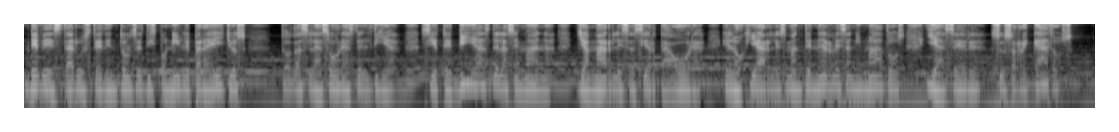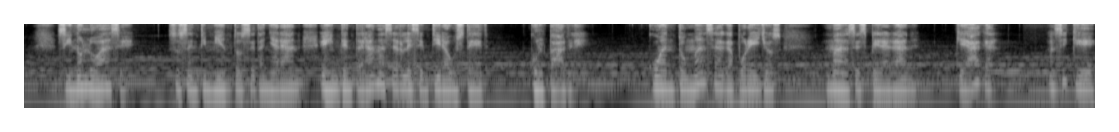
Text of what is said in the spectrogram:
Debe estar usted entonces disponible para ellos todas las horas del día, siete días de la semana, llamarles a cierta hora, elogiarles, mantenerles animados y hacer sus recados. Si no lo hace, sus sentimientos se dañarán e intentarán hacerle sentir a usted culpable. Cuanto más haga por ellos, más esperarán que haga. Así que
